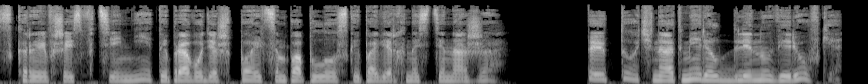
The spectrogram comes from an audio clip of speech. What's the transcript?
Скрывшись в тени, ты проводишь пальцем по плоской поверхности ножа. Ты точно отмерил длину веревки.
